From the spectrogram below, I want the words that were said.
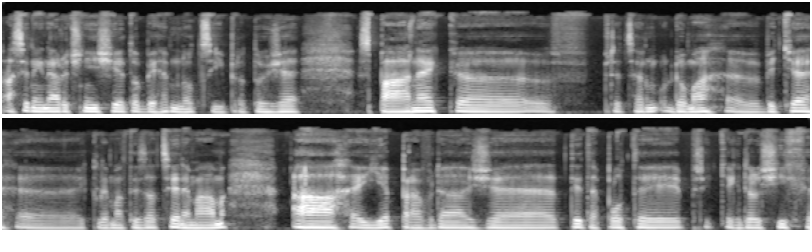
asi nejnáročnější je to během nocí, protože spánek v přece jenom doma v bytě klimatizaci nemám a je pravda, že ty teploty při těch delších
